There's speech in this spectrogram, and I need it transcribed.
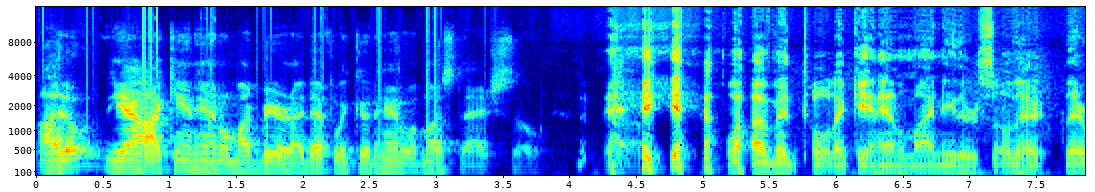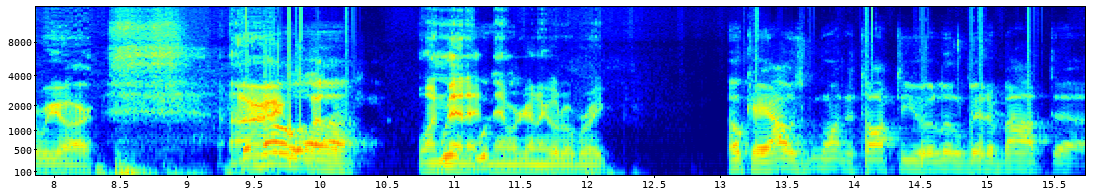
I don't yeah, I can't handle my beard. I definitely couldn't handle a mustache, so uh, yeah, well, I've been told I can't handle mine either, so there there we are. All right, no, uh, one we, minute we, and then we're going to go to a break. Okay, I was wanting to talk to you a little bit about uh,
